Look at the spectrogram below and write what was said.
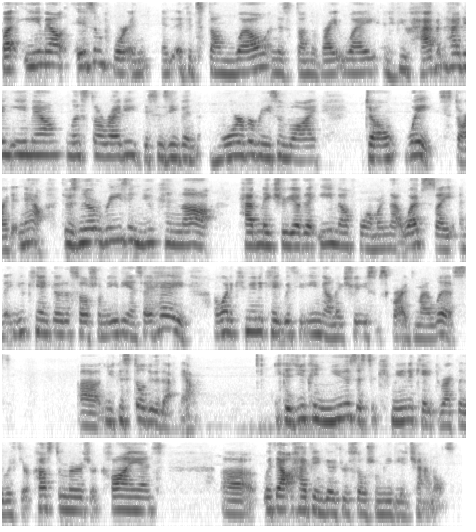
But email is important if it's done well and it's done the right way. And if you haven't had an email list already, this is even more of a reason why don't wait. Start it now. There's no reason you cannot have make sure you have that email form on that website and that you can't go to social media and say, hey, I want to communicate with your email. Make sure you subscribe to my list. Uh, you can still do that now because you can use this to communicate directly with your customers, your clients, uh, without having to go through social media channels.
